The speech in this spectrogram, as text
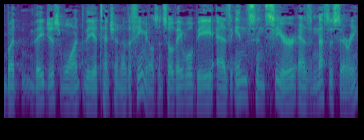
but they just want the attention of the females. And so they will be as insincere as necessary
